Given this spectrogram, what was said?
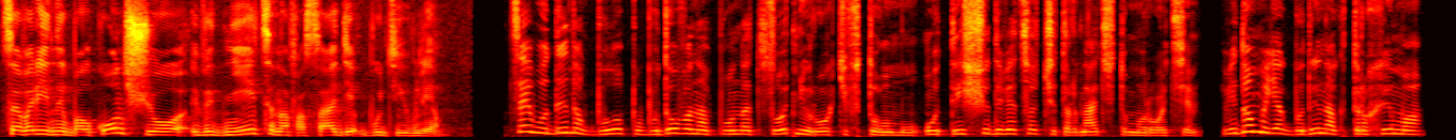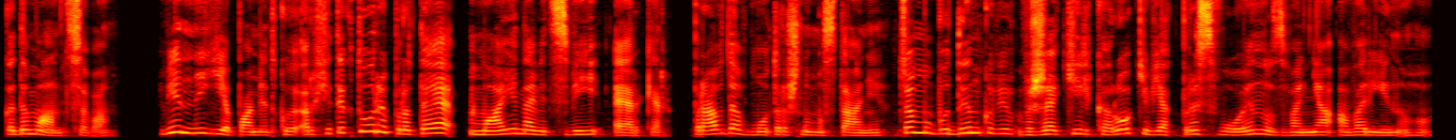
Це аварійний балкон, що видніється на фасаді будівлі. Цей будинок було побудовано понад сотню років тому, у 1914 році. Відомий як будинок Трохима Кадаманцева. Він не є пам'яткою архітектури, проте має навіть свій еркер. Правда, в моторошному стані. Цьому будинкові вже кілька років як присвоєно звання аварійного.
